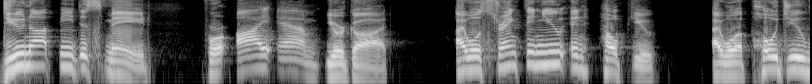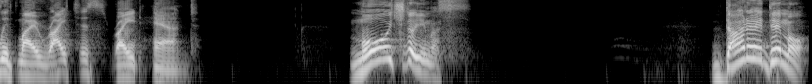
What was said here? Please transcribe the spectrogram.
Do not be dismayed, for I am your God. I will strengthen you and help you. I will uphold you with my righteous right hand. もう一度言います。誰でも、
